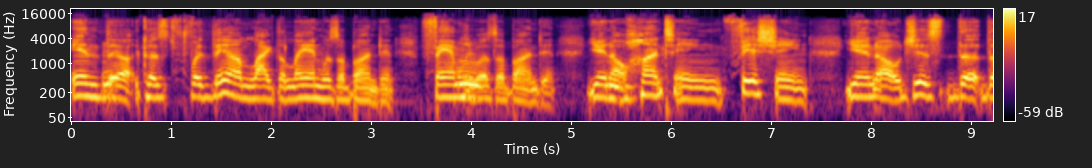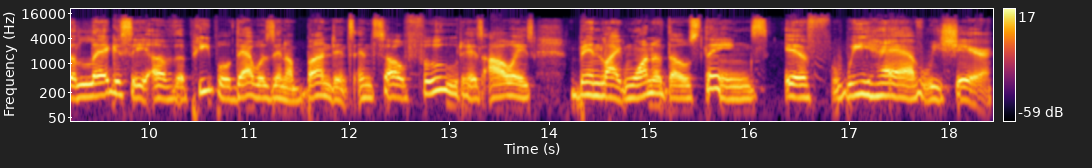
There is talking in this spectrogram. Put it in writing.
in hmm? the because for them like the land was abundant family hmm. was abundant you know hmm. hunting fishing you know just the the legacy of the people that was in abundance. And so food has always been like one of those things if we have, we share.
